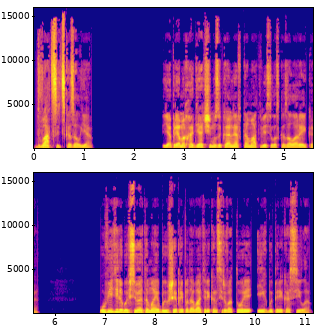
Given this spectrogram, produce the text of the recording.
«Двадцать», — сказал я. «Я прямо ходячий музыкальный автомат», — весело сказала Рейка. Увидели бы все это мои бывшие преподаватели консерватории, их бы перекосило.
